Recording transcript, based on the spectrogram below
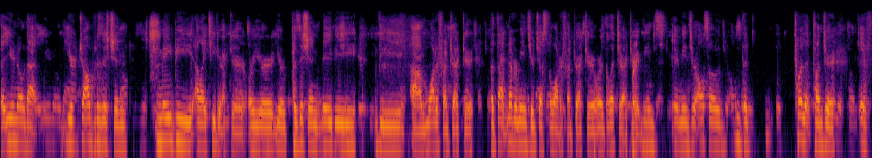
that you know that your job position may be LIT director or your your position may be the um, waterfront director, but that never means you're just the waterfront director or the lit director. Right. It means it means you're also the toilet plunger if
